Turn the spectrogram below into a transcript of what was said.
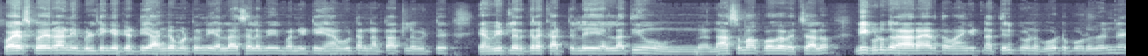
ஸ்கொயர் ஸ்கொயராக நீ பில்டிங்கை கட்டி அங்கே மட்டும் நீ எல்லா செலவையும் பண்ணிவிட்டு என் வீட்டை நட்டாட்டில் விட்டு என் வீட்டில் இருக்கிற கட்டில் எல்லாத்தையும் நாசமாக போக வச்சாலும் நீ கொடுக்குற ஆறாயிரத்தை வாங்கிட்டு நான் திருப்பி உனக்கு ஓட்டு போடுவேன்னு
